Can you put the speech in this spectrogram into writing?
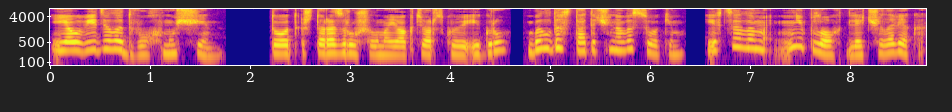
и я увидела двух мужчин. Тот, что разрушил мою актерскую игру, был достаточно высоким и в целом неплох для человека.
